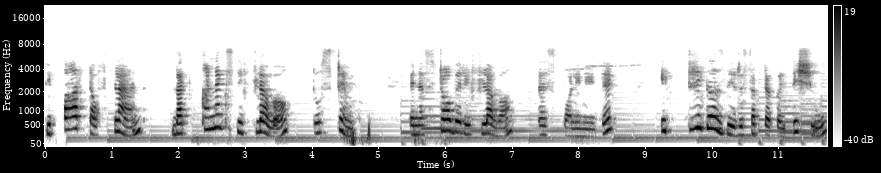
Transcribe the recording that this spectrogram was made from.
the part of plant that connects the flower to stem. When a strawberry flower is pollinated, it triggers the receptacle tissue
